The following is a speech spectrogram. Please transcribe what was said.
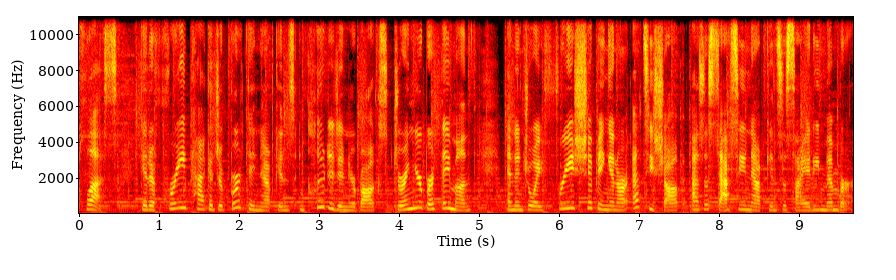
Plus, Get a free package of birthday napkins included in your box during your birthday month and enjoy free shipping in our Etsy shop as a Sassy Napkin Society member.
